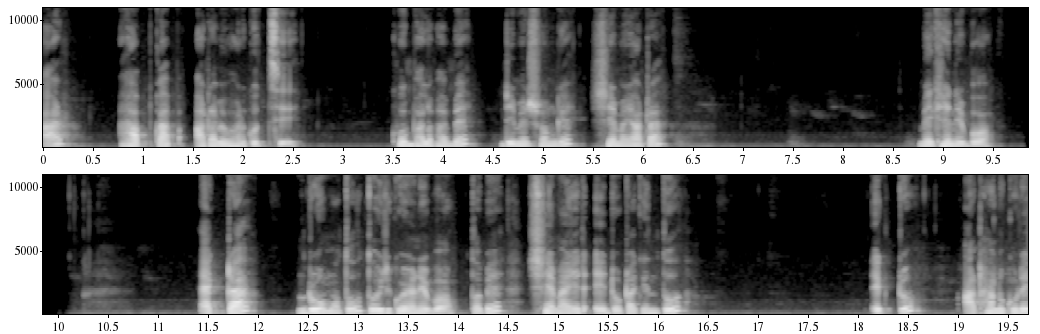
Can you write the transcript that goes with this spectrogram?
আর হাফ কাপ আটা ব্যবহার করছি। খুব ভালোভাবে ডিমের সঙ্গে সেমাই আটা মেখে নেব। একটা ডো মতো তৈরি করে নেব। তবে সেমাইয়ের এই ডোটা কিন্তু একটু আঠালো করে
